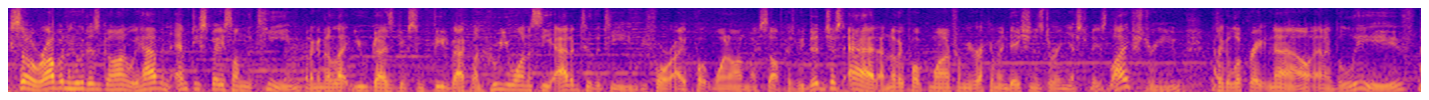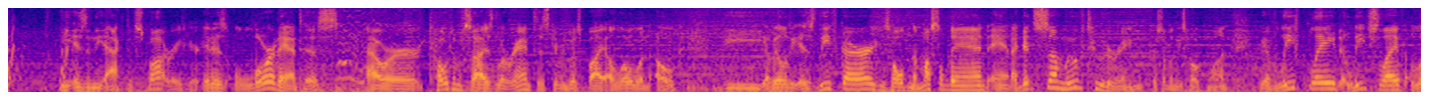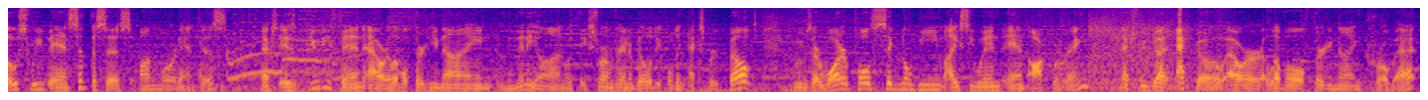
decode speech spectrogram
So, Robin Hood is gone. We have an empty space on the team, but I'm going to let you guys give some feedback on who you want to see added to the team before I put one on myself. Because we did just add another Pokemon from your recommendations during yesterday's live stream. We'll take a look right now, and I believe he is in the active spot right here. It is Lordantis, our totem-sized Lurantis given to us by Alolan Oak. The ability is Leaf Guard, he's holding the Muscle Band, and I did some move tutoring for some of these Pokemon. We have Leaf Blade, Leech Life, Low Sweep, and Synthesis on Lordantis. Next is Beauty Fin, our level 39 Lumineon, with a Storm Drain ability holding Expert Belt. Moves are Water Pulse, Signal Beam, Icy Wind, and Aqua Ring. Next we've got Echo, our level 39 Crobat.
